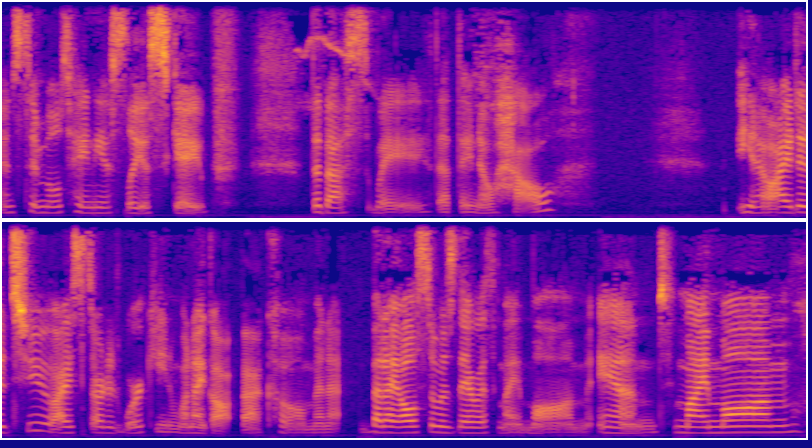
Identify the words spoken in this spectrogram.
and simultaneously escape the best way that they know how. You know, I did too. I started working when I got back home and I, but I also was there with my mom and my mom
